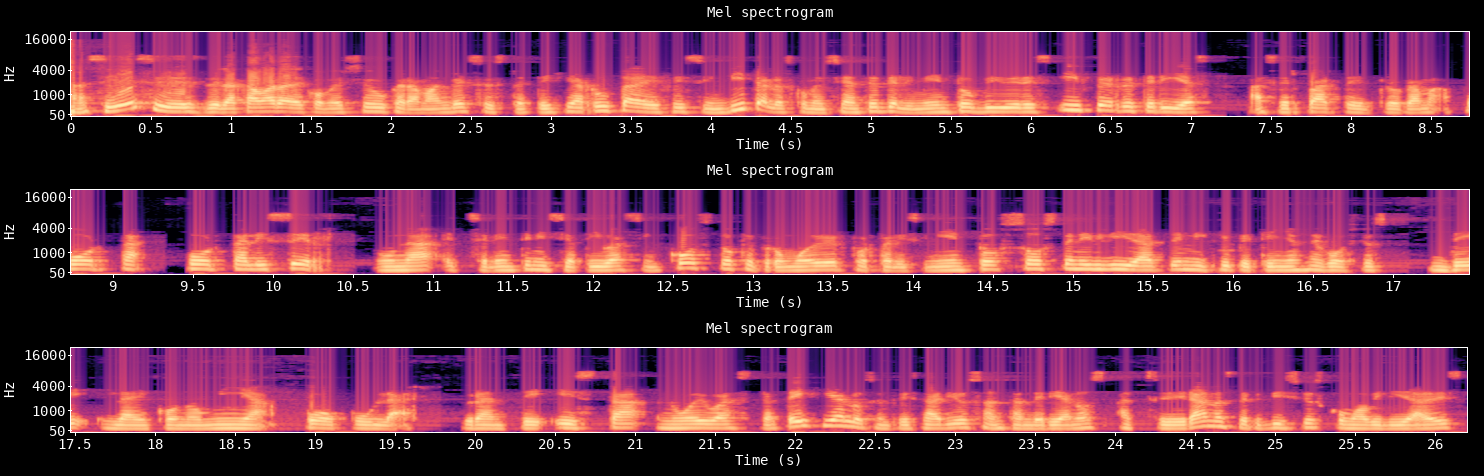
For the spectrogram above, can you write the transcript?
Así es, y desde la Cámara de Comercio de Bucaramanga, su estrategia Ruta F se invita a los comerciantes de alimentos, víveres y ferreterías a ser parte del programa Porta Fortalecer, una excelente iniciativa sin costo que promueve el fortalecimiento, sostenibilidad de micro y pequeños negocios de la economía popular. Durante esta nueva estrategia, los empresarios santanderianos accederán a servicios como habilidades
